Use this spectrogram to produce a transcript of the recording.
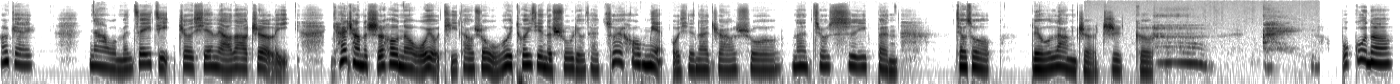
OK，那我们这一集就先聊到这里。开场的时候呢，我有提到说我会推荐的书留在最后面，我现在就要说，那就是一本叫做《流浪者之歌》。不过呢，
